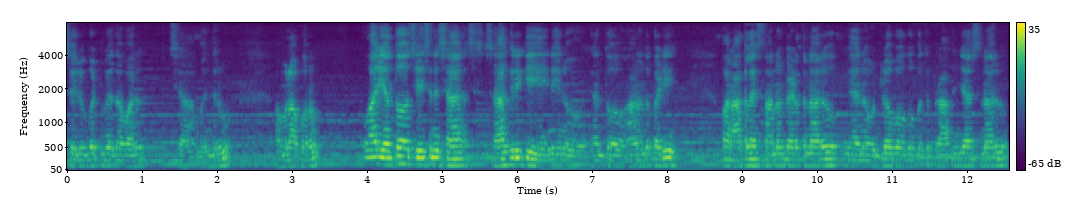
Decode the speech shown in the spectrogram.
చెరువుగట్టు మీద వారు మందిరము అమలాపురం. వారు ఎంతో చేసిన సా సాగరికి నేను ఎంతో ఆనందపడి వారు ఆకలి స్థానం పెడుతున్నారు. నేను ఒంట్లో బాగోకపోతే ప్రార్థన చేస్తున్నారు.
